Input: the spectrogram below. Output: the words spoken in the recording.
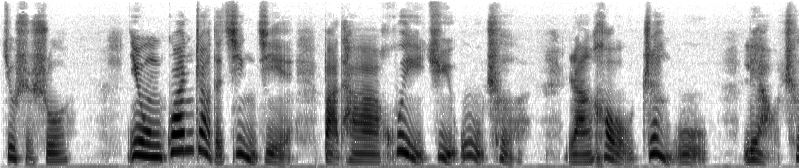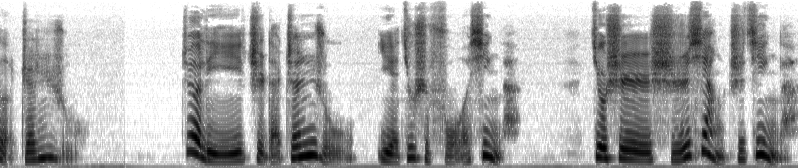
就是说，用观照的境界把它汇聚悟彻。然后证悟了彻真如，这里指的真如，也就是佛性了，就是实相之境了，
